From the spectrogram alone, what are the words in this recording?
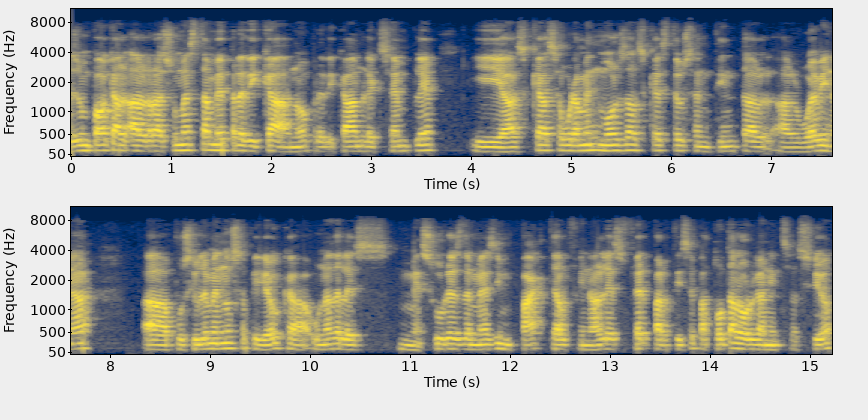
és un poc, el, el resum és també predicar, no? predicar amb l'exemple i és que segurament molts dels que esteu sentint el, el webinar uh, possiblement no sapigueu que una de les mesures de més impacte al final és fer participar tota l'organització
